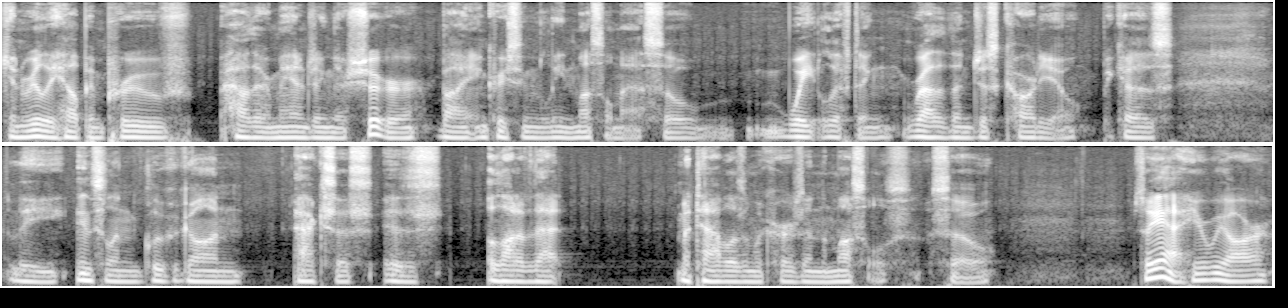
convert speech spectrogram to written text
can really help improve how they're managing their sugar by increasing the lean muscle mass. So, weightlifting rather than just cardio, because the insulin glucagon axis is a lot of that metabolism occurs in the muscles. So, so yeah, here we are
